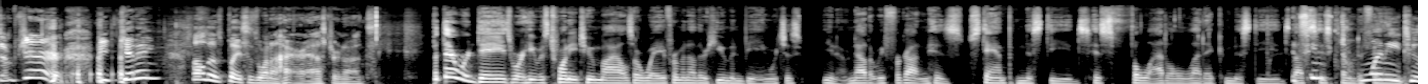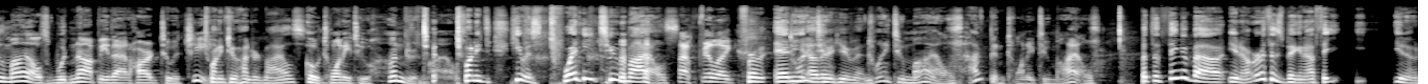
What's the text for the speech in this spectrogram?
I'm sure. Are you kidding? All those places want to hire astronauts. But there were days where he was 22 miles away from another human being, which is, you know, now that we've forgotten his stamp misdeeds, his philatelitic misdeeds, It that's his claim to fame. 22 miles would not be that hard to achieve. 2,200 miles. Oh, 2,200 miles. 20, he was 22 miles I feel like from any other human. 22 miles. I've been 22 miles. But the thing about, you know, Earth is big enough that, you know,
